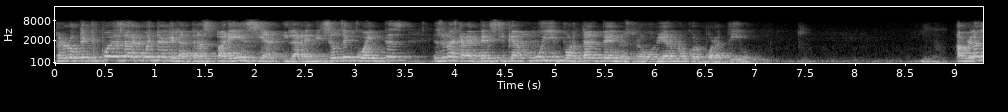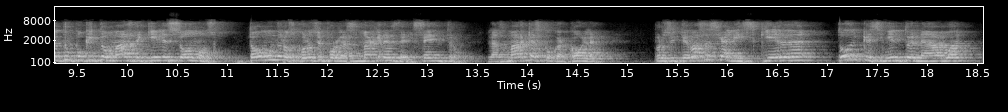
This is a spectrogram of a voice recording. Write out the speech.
pero lo que te puedes dar cuenta que la transparencia y la rendición de cuentas es una característica muy importante de nuestro gobierno corporativo. Hablándote un poquito más de quiénes somos, todo el mundo nos conoce por las imágenes del centro, las marcas Coca-Cola, pero si te vas hacia la izquierda, todo el crecimiento en agua,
